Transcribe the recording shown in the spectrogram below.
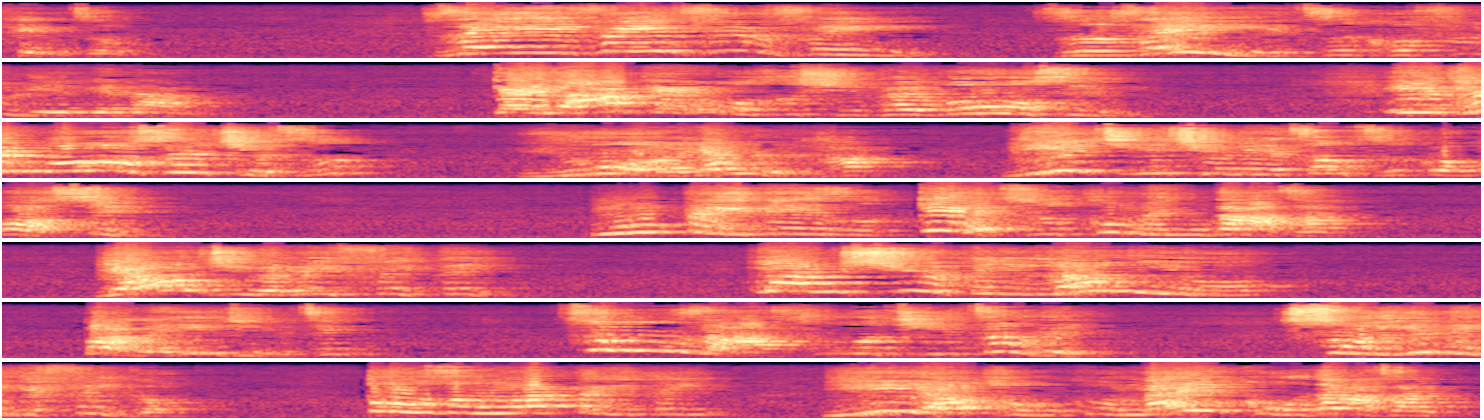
听着，谁非富非是谁只可富立的呢？该哪个我是许配我手？一听我手就是，与我养儿他，立即出来做这个我手。我对的是该出国门大战，要求你非得。养血的老牛，把雷绝症，总让夫妻走人，所以那个费用都是我对的，也要通过内国大战，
